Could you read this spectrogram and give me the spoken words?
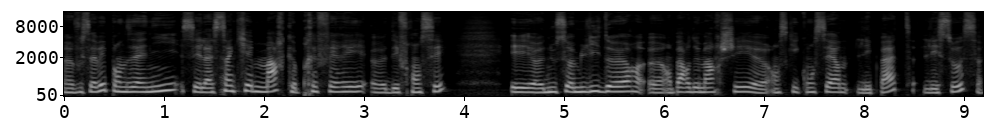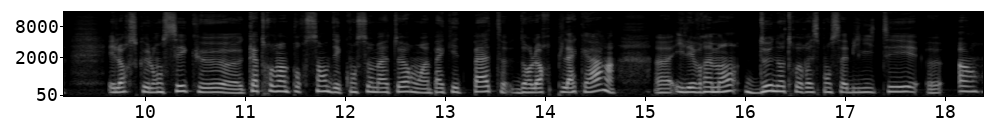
Vous savez, Panzani, c'est la cinquième marque préférée des Français. Et euh, nous sommes leaders euh, en part de marché euh, en ce qui concerne les pâtes, les sauces. Et lorsque l'on sait que 80% des consommateurs ont un paquet de pâtes dans leur placard, il est vraiment de notre responsabilité, un,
